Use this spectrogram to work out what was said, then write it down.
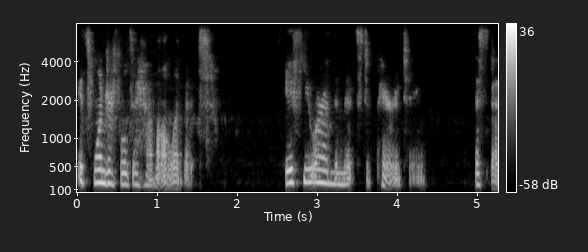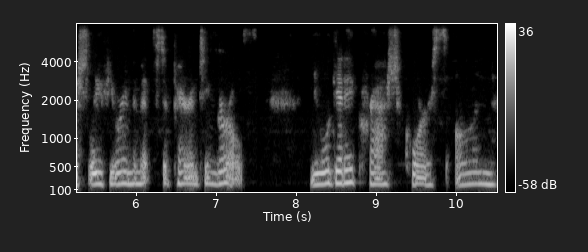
it's wonderful to have all of it. If you are in the midst of parenting, especially if you are in the midst of parenting girls, you will get a crash course on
